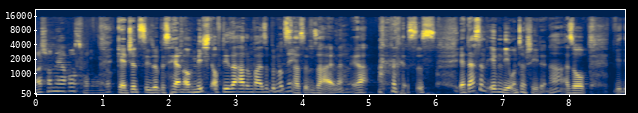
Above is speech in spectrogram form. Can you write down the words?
war schon eine Herausforderung. Doch? Gadgets, die du bisher noch nicht auf diese Art und Weise benutzt nee. hast im Saal. Ne? Ja, es ist, ja, das sind eben die Unterschiede. Ne? Also wie,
